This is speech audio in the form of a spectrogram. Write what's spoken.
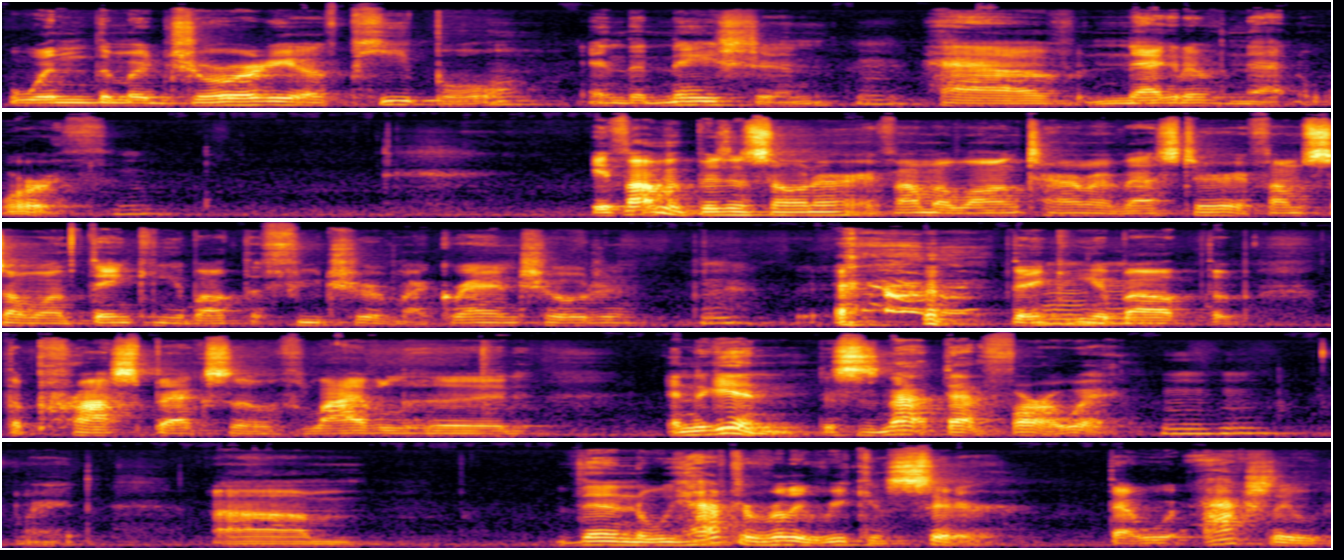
when the majority of people in the nation mm. have negative net worth. Mm. If I'm a business owner, if I'm a long term investor, if I'm someone thinking about the future of my grandchildren, mm. thinking mm-hmm. about the, the prospects of livelihood, and again, this is not that far away, mm-hmm. right? Um, then we have to really reconsider that we're actually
